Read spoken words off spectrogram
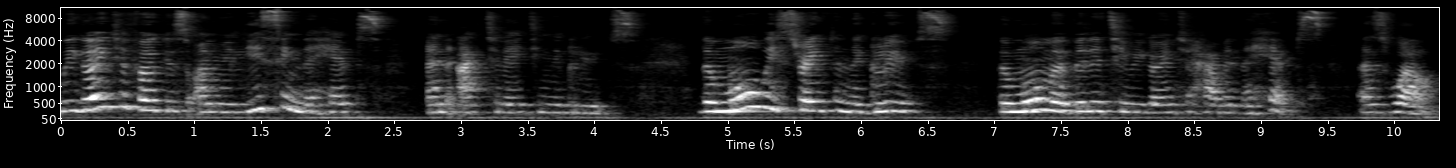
we're going to focus on releasing the hips and activating the glutes. The more we strengthen the glutes, the more mobility we're going to have in the hips as well.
